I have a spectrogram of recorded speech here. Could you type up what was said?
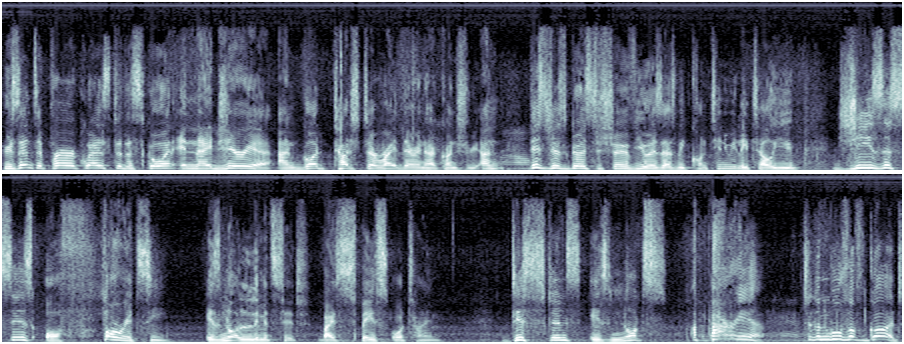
who sent a prayer request to the SCOAN in Nigeria, and God touched her right there in her country. And this just goes to show viewers, as we continually tell you, Jesus' authority is not limited by space or time. Distance is not a barrier to the move of God.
